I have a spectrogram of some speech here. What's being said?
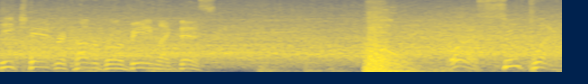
He can't recover from a beating like this. A suplex.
